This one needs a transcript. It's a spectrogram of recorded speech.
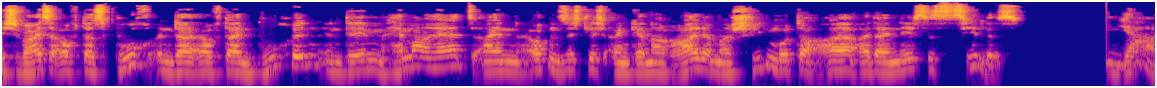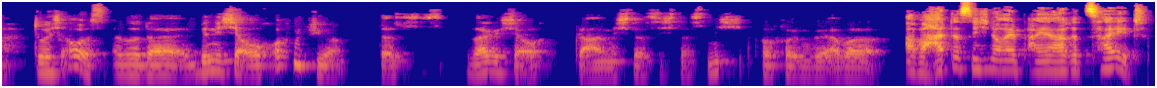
ich weise auf das Buch, in de, auf dein Buch hin, in dem Hammerhead ein offensichtlich ein General der Maschinenmutter äh, dein nächstes Ziel ist. Ja, durchaus. Also da bin ich ja auch offen für. Das sage ich ja auch gar nicht, dass ich das nicht verfolgen will, aber Aber hat das nicht noch ein paar Jahre Zeit?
